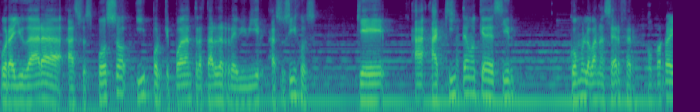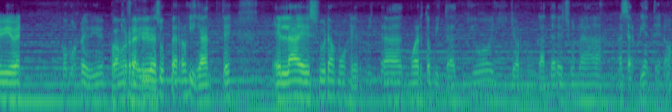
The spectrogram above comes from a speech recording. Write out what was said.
por ayudar a, a, su esposo y porque puedan tratar de revivir a sus hijos. Que a, aquí tengo que decir cómo lo van a hacer, Fer. ¿Cómo reviven? ¿Cómo reviven? ¿Cómo Porque reviven? es un perro gigante. Ella es una mujer mitad muerto, mitad vivo. Y Jormungandr es una, una, serpiente, ¿no?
